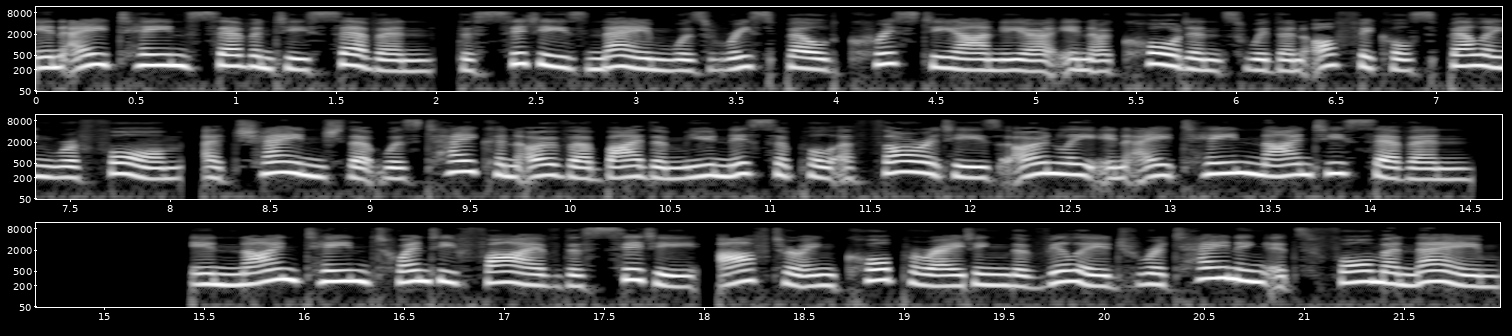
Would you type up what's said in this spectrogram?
In 1877, the city's name was respelled Kristiania in accordance with an official spelling reform, a change that was taken over by the municipal authorities only in 1897. In 1925 the city, after incorporating the village retaining its former name,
